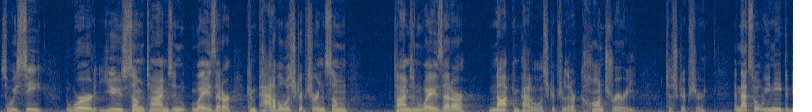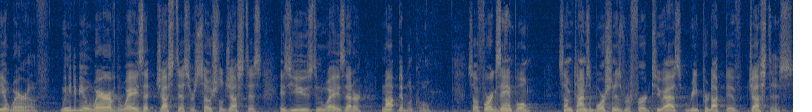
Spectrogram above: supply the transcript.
So we see the word used sometimes in ways that are compatible with Scripture and sometimes in ways that are not compatible with Scripture, that are contrary to Scripture. And that's what we need to be aware of. We need to be aware of the ways that justice or social justice is used in ways that are not biblical. So, for example, sometimes abortion is referred to as reproductive justice.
